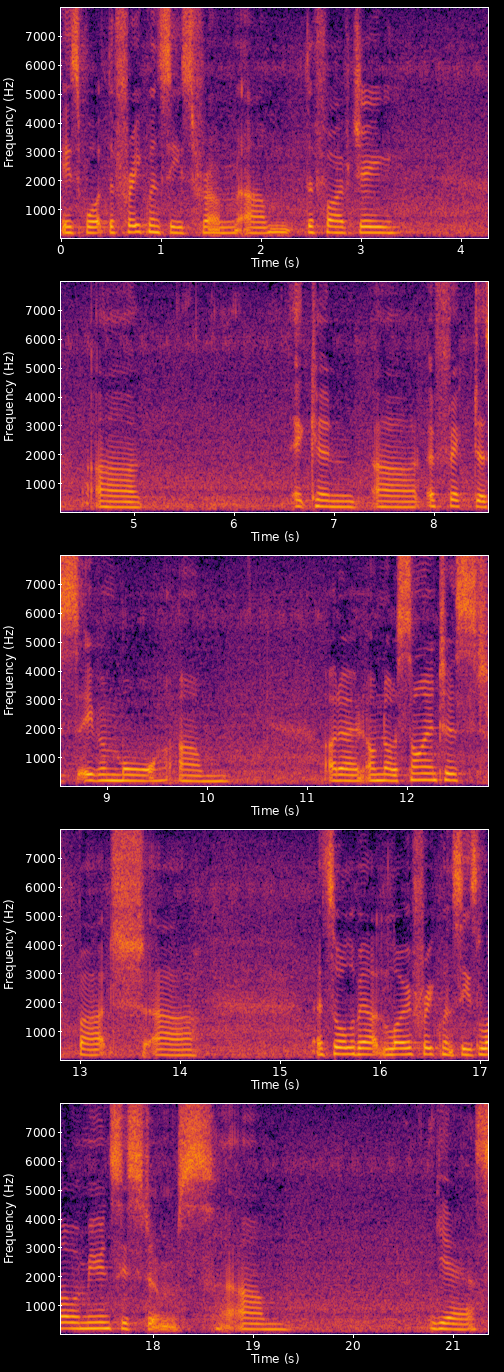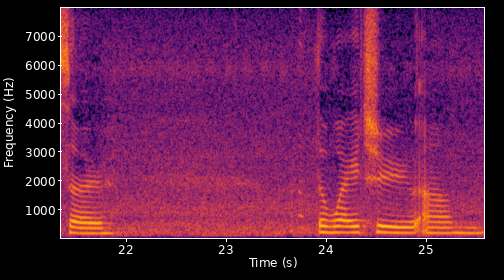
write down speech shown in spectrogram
is what the frequencies from um, the 5G uh, it can uh, affect us even more. Um, I don't. I'm not a scientist, but uh, it's all about low frequencies, low immune systems. Um, yeah, so the way to um,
